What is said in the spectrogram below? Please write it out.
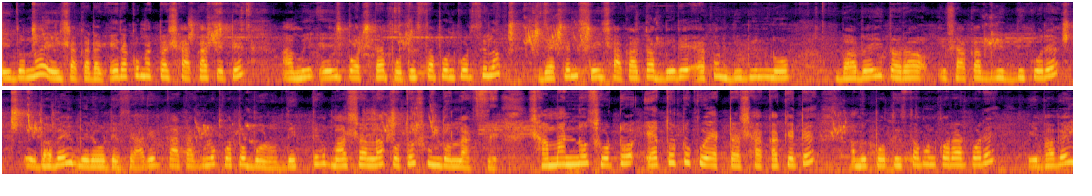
এই জন্য এই শাখাটা, এরকম একটা শাখা কেটে আমি এই পটটায় প্রতিস্থাপন করছিলাম। দেখেন সেই শাখাটা বেড়ে এখন বিভিন্নভাবেই তারা শাখা বৃদ্ধি করে এভাবেই বেড়ে উঠেছে। আর এর কাঁটাগুলো কত বড়, দেখতে মার্শাল্লাহ কত সুন্দর লাগছে। সামান্য ছোট এতটুকু একটা শাখা কেটে আমি প্রতিস্থাপন করার পরে এভাবেই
